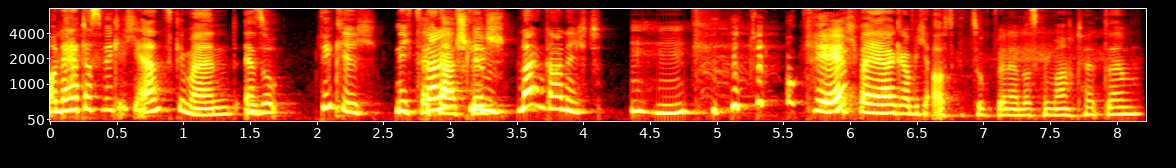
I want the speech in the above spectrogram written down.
Und er hat das wirklich ernst gemeint. Also wirklich. Nicht gar nicht sarkastisch? schlimm. Nein, gar nicht. Okay. Ich wäre ja, glaube ich, ausgezuckt, wenn er das gemacht hätte.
